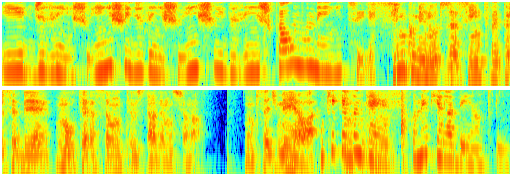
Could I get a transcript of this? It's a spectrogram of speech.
e desincho, incho e desincho, incho e desincho calmamente. Cinco minutos assim, tu vai perceber uma alteração no teu estado emocional. Não precisa de meia hora. O que que acontece? Minutos. Como é que é lá dentro?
